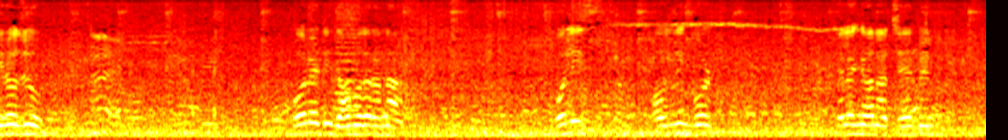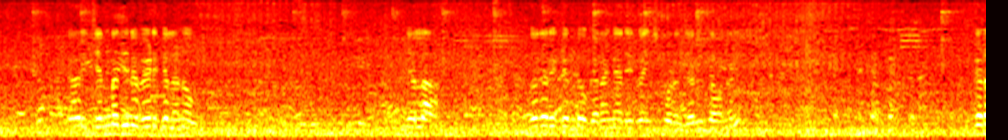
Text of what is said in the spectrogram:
ఈరోజు కోలేటి దామోదర్ అన్న police housing board Telangana chairman గారి జన్మదిన వేడుకలను ఇలా గోదరికంలో ఘనంగా నిర్వహించుకోవడం జరుగుతూ ఉన్నది. ఇక్కడ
